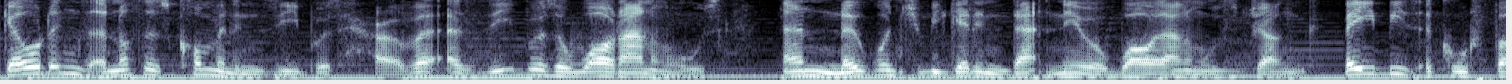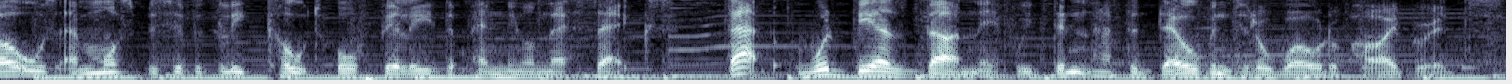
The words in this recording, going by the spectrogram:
Geldings are not as common in zebras however as zebras are wild animals and no one should be getting that near a wild animal's junk. Babies are called foals and more specifically colt or filly depending on their sex. That would be as done if we didn't have to delve into the world of hybrids.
